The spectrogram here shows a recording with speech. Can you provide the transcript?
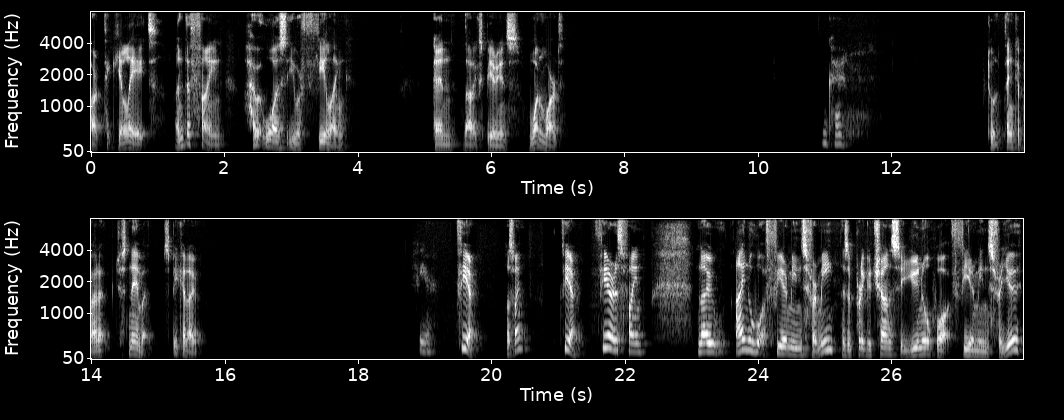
articulate, and define how it was that you were feeling in that experience. One word. Okay. Don't think about it. Just name it. Speak it out. Fear. Fear. That's fine. Fear. Fear is fine. Now I know what fear means for me. There's a pretty good chance that you know what fear means for you.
